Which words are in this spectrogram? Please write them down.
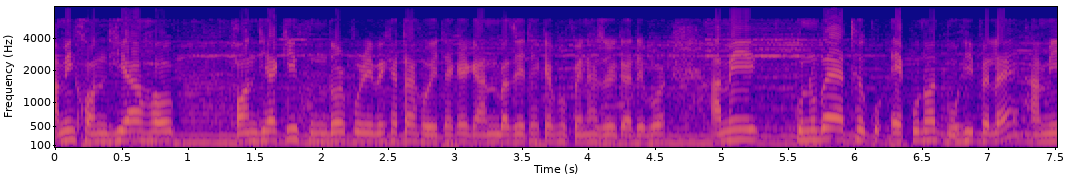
আমি সন্ধিয়া হওক সন্ধিয়া কি সুন্দৰ পৰিৱেশ এটা হৈ থাকে গান বাজি থাকে ভূপেন হাজৰিকাদেৱৰ আমি কোনোবাই একোণত বহি পেলাই আমি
